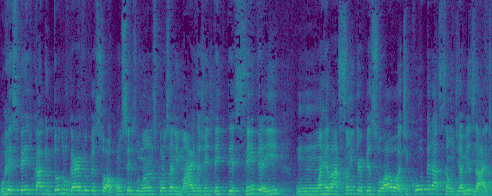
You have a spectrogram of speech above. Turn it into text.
o respeito cabe em todo lugar, viu, pessoal? Com os seres humanos, com os animais, a gente tem que ter sempre aí uma relação interpessoal ó, de cooperação, de amizade.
